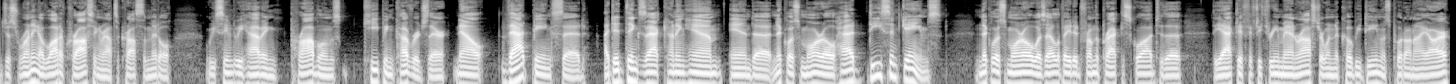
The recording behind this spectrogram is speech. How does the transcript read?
just running a lot of crossing routes across the middle. We seem to be having problems keeping coverage there. Now, that being said, I did think Zach Cunningham and uh, Nicholas Morrow had decent games. Nicholas Morrow was elevated from the practice squad to the the active 53 man roster when Nakobe Dean was put on IR.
